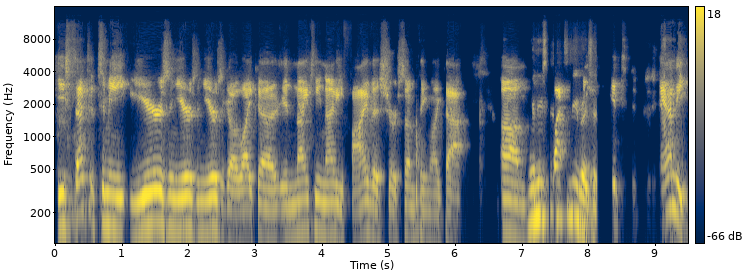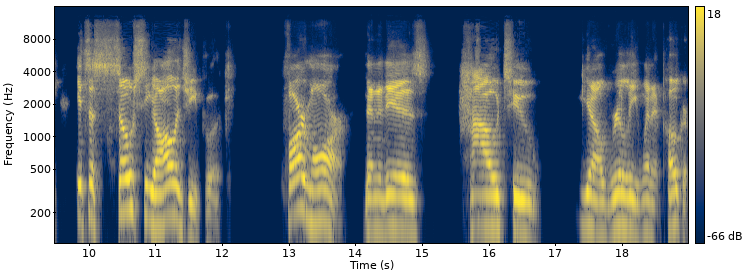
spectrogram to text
he sent it to me years and years and years ago, like uh, in 1995ish or something like that. Um, Will you send it to me, Richard? it's Andy, it's a sociology book, far more than it is how to, you know, really win at poker.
